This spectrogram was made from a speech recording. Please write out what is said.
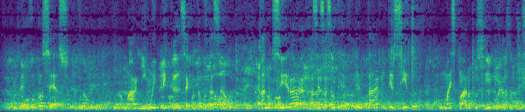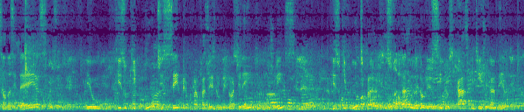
Um Novo processo, não, não há nenhuma implicância quanto à votação, a não ser a, a sensação de tentar ter sido o mais claro possível na transposição das ideias. Eu fiz o que pude sempre para fazer o melhor direito como juiz, fiz o que pude para estudar o melhor possível os casos que tinha em julgamento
